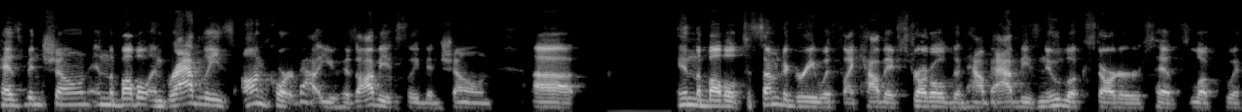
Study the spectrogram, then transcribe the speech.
has been shown in the bubble and bradley's on-court value has obviously been shown uh in the bubble to some degree with like how they've struggled and how bad these new look starters have looked with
